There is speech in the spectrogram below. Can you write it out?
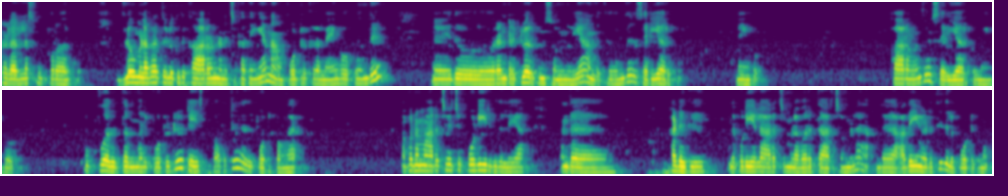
கலரில் சூப்பராக இருக்கும். இவ்வளோ மிளகாத்தூளுக்குது காரம்னு நினச்சிக்காதீங்க. நான் போட்டிருக்கிற மேங்கோவுக்கு வந்து இது ரெண்டரை கிலோ இருக்குதுன்னு சொன்னேன் இல்லையா? அதுக்கு வந்து சரியாக இருக்கும் மேங்கோ காரம் வந்து சரியாக இருக்கும் மேங்கோவுக்கு உப்பு அதுக்கு தகுந்த மாதிரி போட்டுட்டு டேஸ்ட் பார்த்துட்டு அது போட்டுக்கோங்க. அப்போ நம்ம அரைச்சி வச்ச பொடி இருக்குது இல்லையா? அந்த கடுகு இந்த பொடியெல்லாம் அரைச்சோம்ல வறுத்து அரைச்சோம்ல அந்த அதையும் எடுத்து இதில் போட்டுக்கணும்.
